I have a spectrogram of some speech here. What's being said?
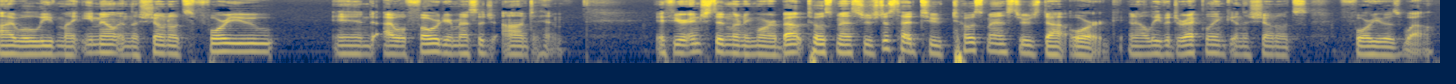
I will leave my email in the show notes for you and I will forward your message on to him. If you're interested in learning more about Toastmasters, just head to toastmasters.org and I'll leave a direct link in the show notes for you as well.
